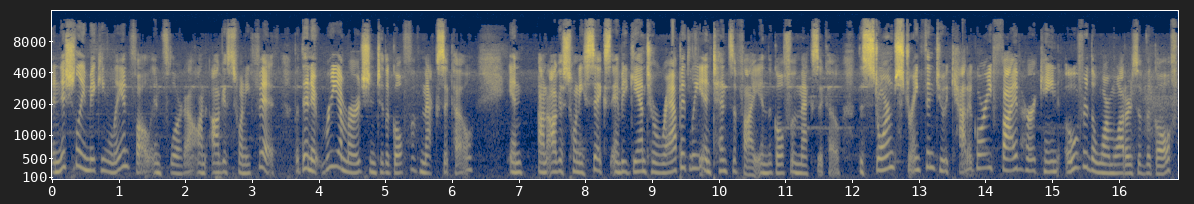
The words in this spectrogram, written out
initially making landfall in Florida on August 25th, but then it reemerged into the Gulf of Mexico in on August 26th and began to rapidly intensify in the Gulf of Mexico. The storm strengthened to a Category 5 hurricane over the warm waters of the Gulf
